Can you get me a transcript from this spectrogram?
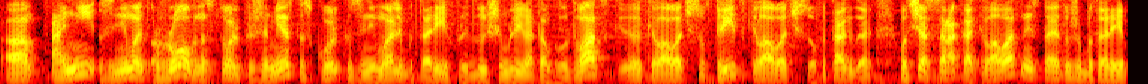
а, они занимают ровно столько же места, сколько занимали батареи в предыдущем ливе. А там было 20 э, киловатт-часов, 30 киловатт-часов и так далее. Вот сейчас 40-киловаттные стоят уже батареи.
